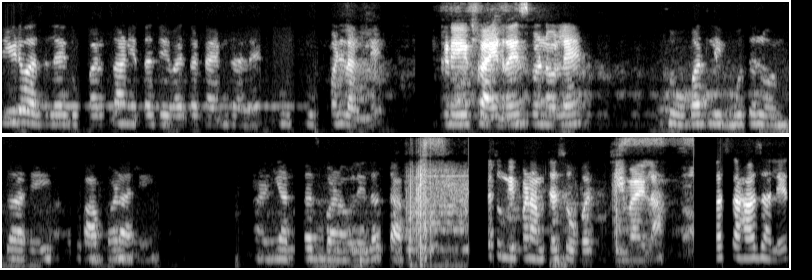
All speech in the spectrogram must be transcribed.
दीड वाजलंय दुपारचा आणि आता जेवायचा टाइम झालाय. खूप भूक पण लागले. इकडे फ्राईड राईस बनवलंय. सोबत लिंबूचं लोणचं आहे पापड आहे आणि आत्ताच बनवलेलं ताक. तुम्ही पण आमच्यासोबत जेवायला. सहा झालेत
